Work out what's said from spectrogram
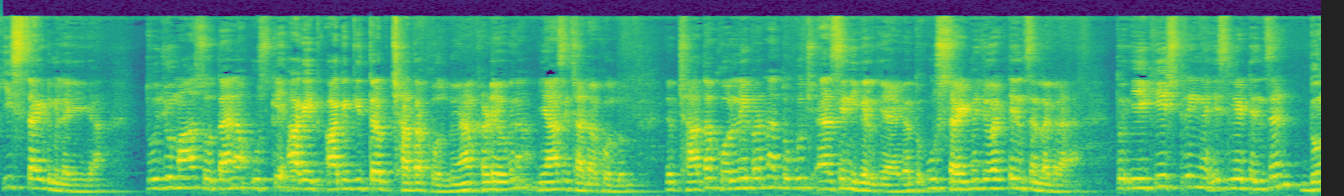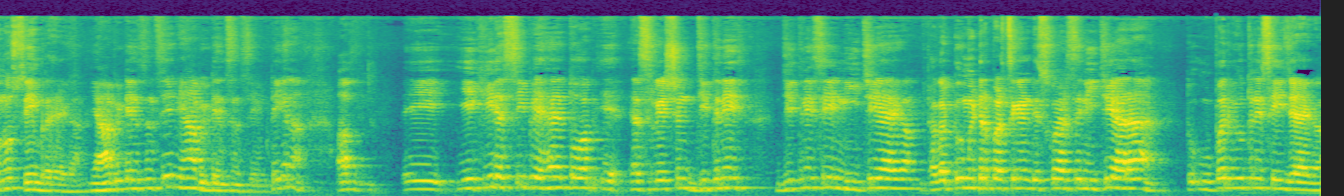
किस साइड में लगेगा? तो जो मास होता है ना, उसके आगे आगे की तरफ़ छाता खोल दो। यहाँ खड़े हो गए ना, यहाँ से छाता खोल दो। जब छाता खोलने पर ना तो कुछ ऐसे निकल के आएगा। तो उस साइड में जो है टेंशन लग रहा है। तो एक ही स्ट्रिंग है, इसलिए टेंशन दोनों सेम रहेगा। यहाँ भी टेंशन सेम यहाँ भी टेंशन सेम ठीक है ना? अब एक ही रस्सी पे है तो अब एसलेशन जितने जितने से नीचे आएगा। अगर two metre per second square से नीचे आ रहा है तो ऊपर भी उतने से ही जाएगा,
